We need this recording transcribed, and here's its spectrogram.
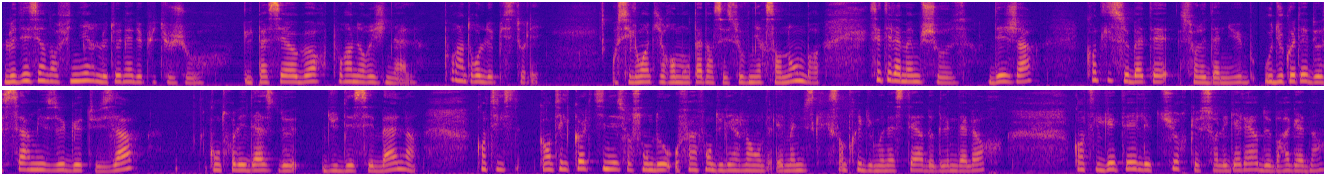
Le désir d'en finir le tenait depuis toujours. Il passait au bord pour un original, pour un drôle de pistolet. Aussi loin qu'il remonta dans ses souvenirs sans nombre, c'était la même chose. Déjà, quand il se battait sur le Danube ou du côté de Sermizegetusa contre les das de, du Décébal, Quand il, quand il coltinait sur son dos, au fin fond de l'Irlande, les manuscrits sans prix du monastère de Glendalor, quand il guettait les Turcs sur les galères de Bragadin,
